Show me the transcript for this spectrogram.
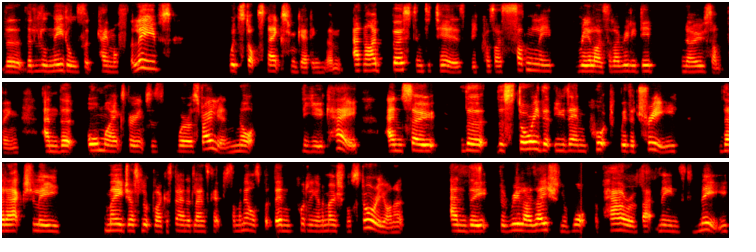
the the little needles that came off the leaves would stop snakes from getting them. And I burst into tears because I suddenly realised that I really did know something, and that all my experiences were Australian, not the UK. And so the the story that you then put with a tree that actually may just look like a standard landscape to someone else, but then putting an emotional story on it and the the realization of what the power of that means to me,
